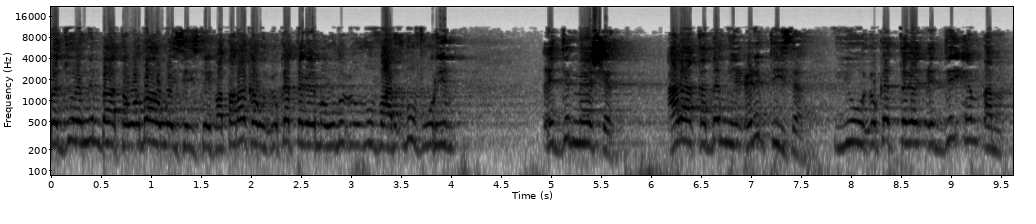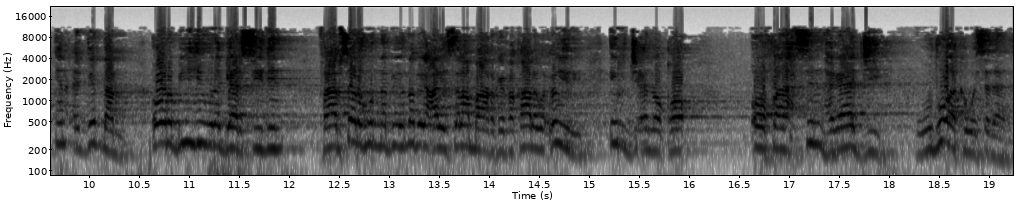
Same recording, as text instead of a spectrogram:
rajula nin baa tawada'a weysaystay fataraka wuxuu ka tegay mawduucu dufurin ciddi meesheed. Calaa qadamihi cidhibtiisa iyuu wuxuu ka tegay in dhan in ciddi dhan oona biyihii una gaarsiinin. Faabsarahu nabiyu nabiga calayh salaam baa arkay faqaala wuxuu yidhi irjic noqo oo fa axsin hagaaji wuduu'aka waysadaada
